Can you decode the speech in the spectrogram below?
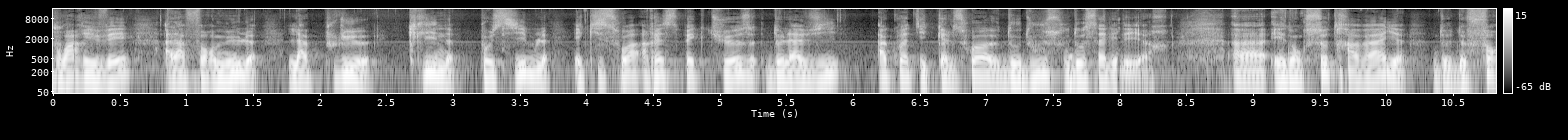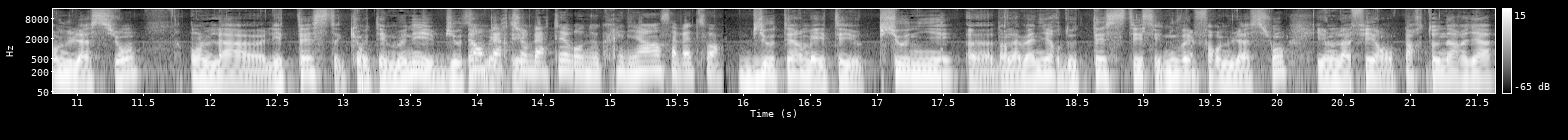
pour arriver à la formule la plus clean possible et qui soit respectueuse de la vie aquatique, qu'elle soit d'eau douce ou d'eau salée d'ailleurs. Euh, et donc ce travail de, de formulation, on l'a, euh, les tests qui ont été menés et Biotherm. Sans perturbateur endocrinien, ça va de soi. Biotherm a été pionnier euh, dans la manière de tester ces nouvelles formulations et on l'a fait en partenariat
